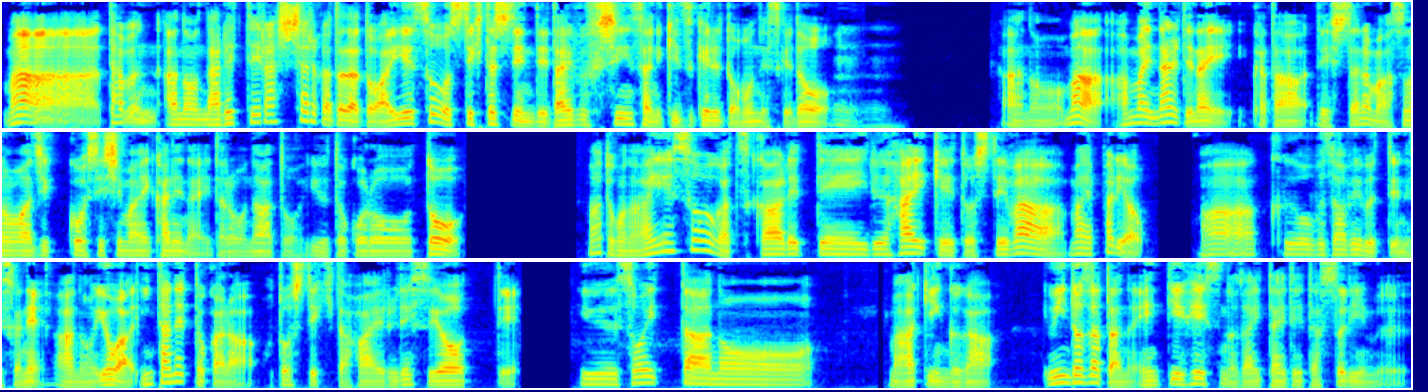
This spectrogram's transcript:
まあ、多分、あの、慣れてらっしゃる方だと ISO 落ちてきた時点でだいぶ不審さに気づけると思うんですけど、うんうん、あの、まあ、あんまり慣れてない方でしたら、まあ、そのまま実行してしまいかねないだろうなというところと、あとこの ISO が使われている背景としては、まあ、やっぱりマークオブザウェブっていうんですかね。あの、要はインターネットから落としてきたファイルですよっていう、そういったあの、マーキングが、Windows だとあの NTFS の代替データストリーム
